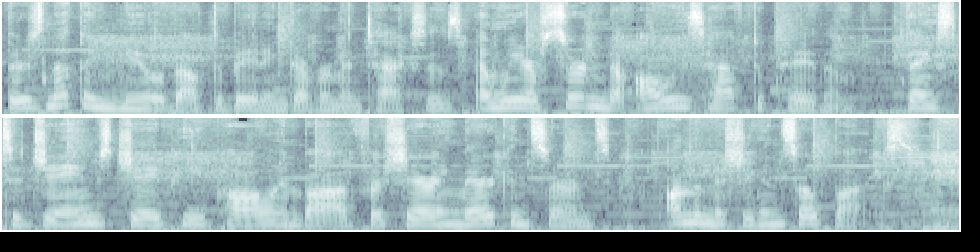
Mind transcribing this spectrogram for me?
There's nothing new about debating government taxes, and we are certain to always have to pay them. Thanks to James, JP, Paul, and Bob for sharing their concerns on the Michigan Soapbox.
